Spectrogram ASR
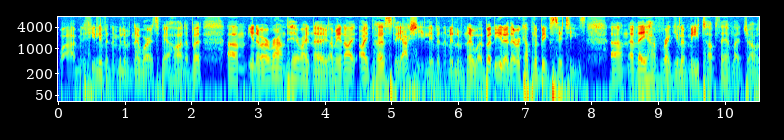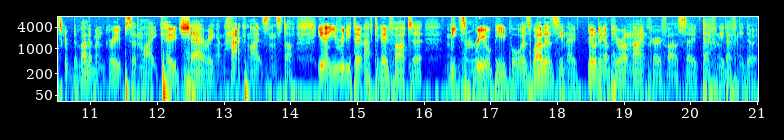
well, I mean, if you live in the middle of nowhere, it's a bit harder. But um, you know, around here, I know. I mean, I, I personally actually live in the middle of nowhere. But you know, there are a couple of big cities, um, and they have regular meetups. They have like JavaScript development groups and like code sharing and hack nights and stuff. You know, you really don't have to go far to meet some real people, as well as you know building up your online profile. So definitely, definitely do it.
